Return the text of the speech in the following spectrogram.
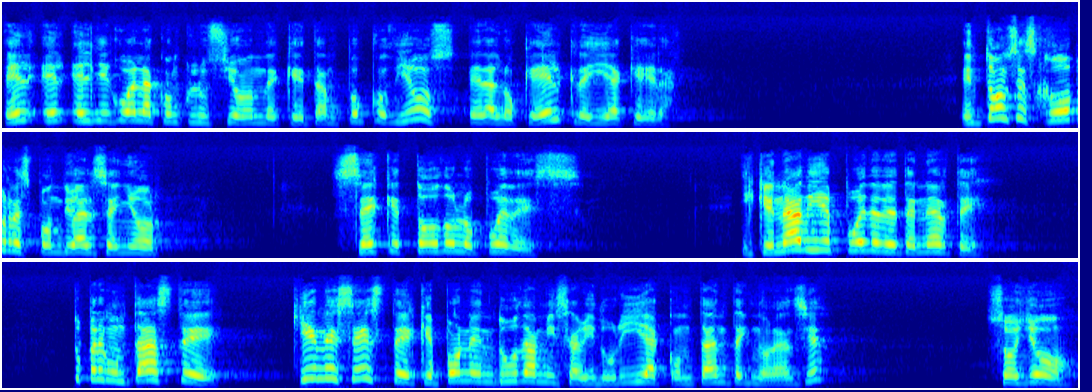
él, llegó a la conclusión de que tampoco Dios era lo que él creía que era. Entonces Job respondió al Señor, sé que todo lo puedes y que nadie puede detenerte. Tú preguntaste, ¿quién es este que pone en duda mi sabiduría con tanta ignorancia? Soy yo.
